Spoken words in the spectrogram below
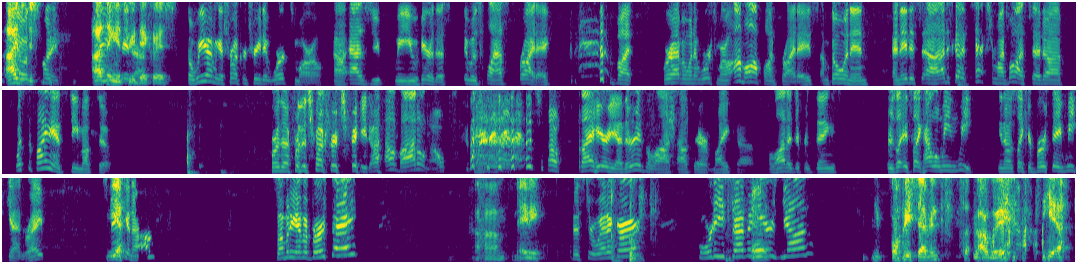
I So just, funny. I think it's say that. ridiculous. So we're having a trunk or treat at work tomorrow. Uh, as you we you hear this, it was last Friday, but we're having one at work tomorrow. I'm off on Fridays. I'm going in, and they just uh, I just got a text from my boss said, uh, "What's the finance team up to?" For the for the trunk or treat, I don't know. so, but I hear you. There is a lot out there, Mike. Uh, a lot of different things. There's like it's like Halloween week. You know, it's like your birthday weekend, right? Yeah. Speaking of, somebody have a birthday? Um, maybe Mr. Whitaker, 47 Hey. years young. forty-seven. I wish. yeah,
